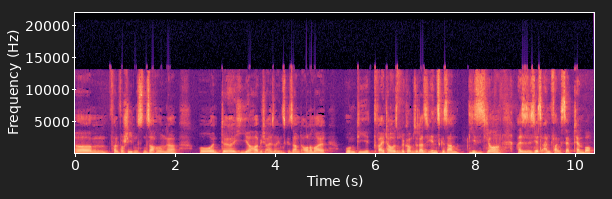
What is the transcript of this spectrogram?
ähm, von verschiedensten Sachen. Ne? Und äh, hier habe ich also insgesamt auch nochmal um die 3000 bekommen, sodass ich insgesamt dieses Jahr, also es ist jetzt Anfang September,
